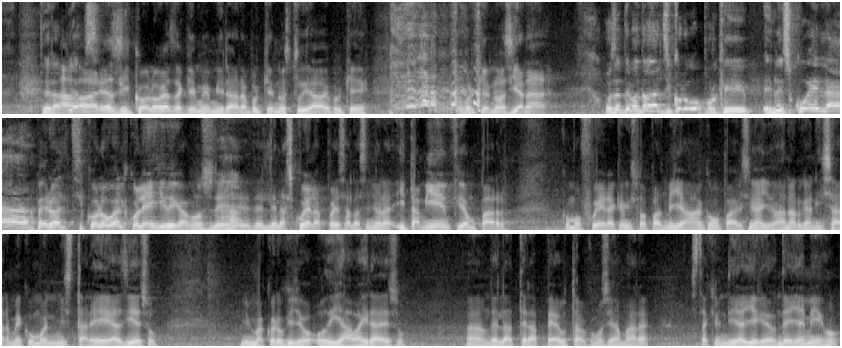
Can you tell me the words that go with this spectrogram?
¿Terapias? a varias psicólogas a que me miraran porque no estudiaba y porque, porque no hacía nada. O sea, te mandaban al psicólogo porque en la escuela. Pero al psicólogo del colegio, digamos, de- del de la escuela, pues a la señora. Y también fui a un par como fuera que mis papás me llevaban como para ver si me ayudaban a organizarme como en mis tareas y eso. Y me acuerdo que yo odiaba ir a eso, a donde la terapeuta o como se llamara, hasta que un día llegué donde ella y me dijo,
